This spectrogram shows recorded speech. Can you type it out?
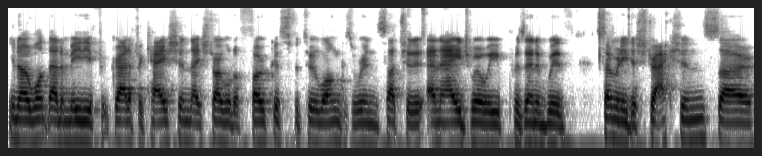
you know, want that immediate gratification. They struggle to focus for too long because we're in such a, an age where we presented with so many distractions. So,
